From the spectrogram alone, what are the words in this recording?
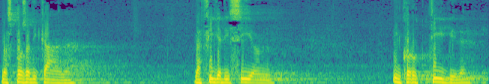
la sposa di Cana, la figlia di Sion, incorruttibile,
